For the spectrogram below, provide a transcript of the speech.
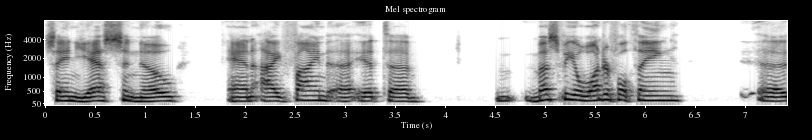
saying yes and no, and I find uh, it. Uh, must be a wonderful thing uh,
